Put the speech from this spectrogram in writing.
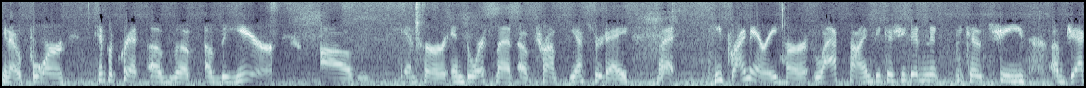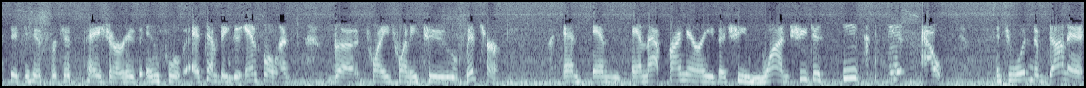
you know, for hypocrite of the of the year. Um, in her endorsement of Trump yesterday, but he primaried her last time because she didn't because she objected to his participation or his influ- attempting to influence the 2022 midterms and and and that primary that she won she just eked it out. And she wouldn't have done it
